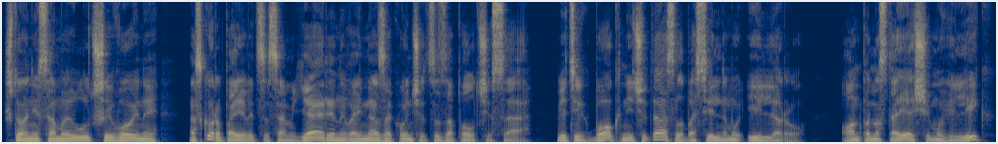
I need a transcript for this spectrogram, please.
что они самые лучшие воины, а скоро появится сам Ярин, и война закончится за полчаса. Ведь их бог не чита слабосильному Иллеру. Он по-настоящему велик,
